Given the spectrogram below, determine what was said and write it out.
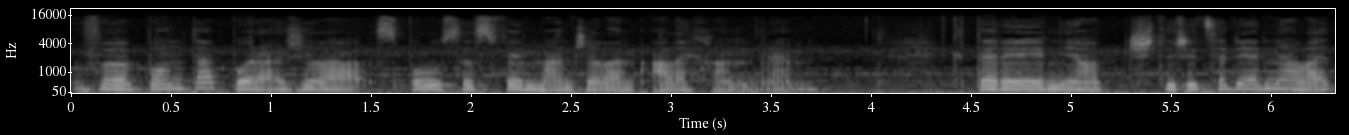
V Ponta Pora žila spolu se svým manželem Alejandrem který měl 41 let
